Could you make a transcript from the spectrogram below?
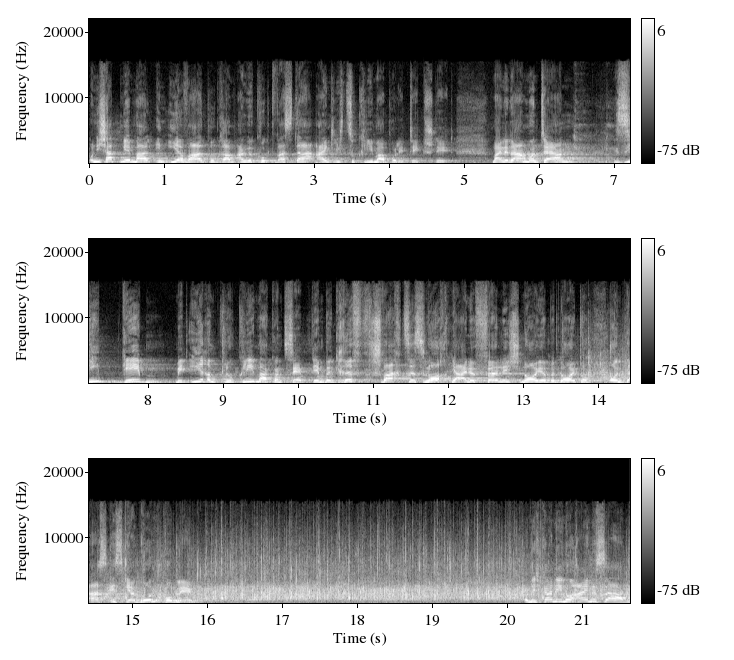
Und ich habe mir mal in Ihr Wahlprogramm angeguckt, was da eigentlich zu Klimapolitik steht. Meine Damen und Herren, Sie geben mit Ihrem Klimakonzept dem Begriff schwarzes Loch ja eine völlig neue Bedeutung. Und das ist Ihr Grundproblem. Und ich kann Ihnen nur eines sagen.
